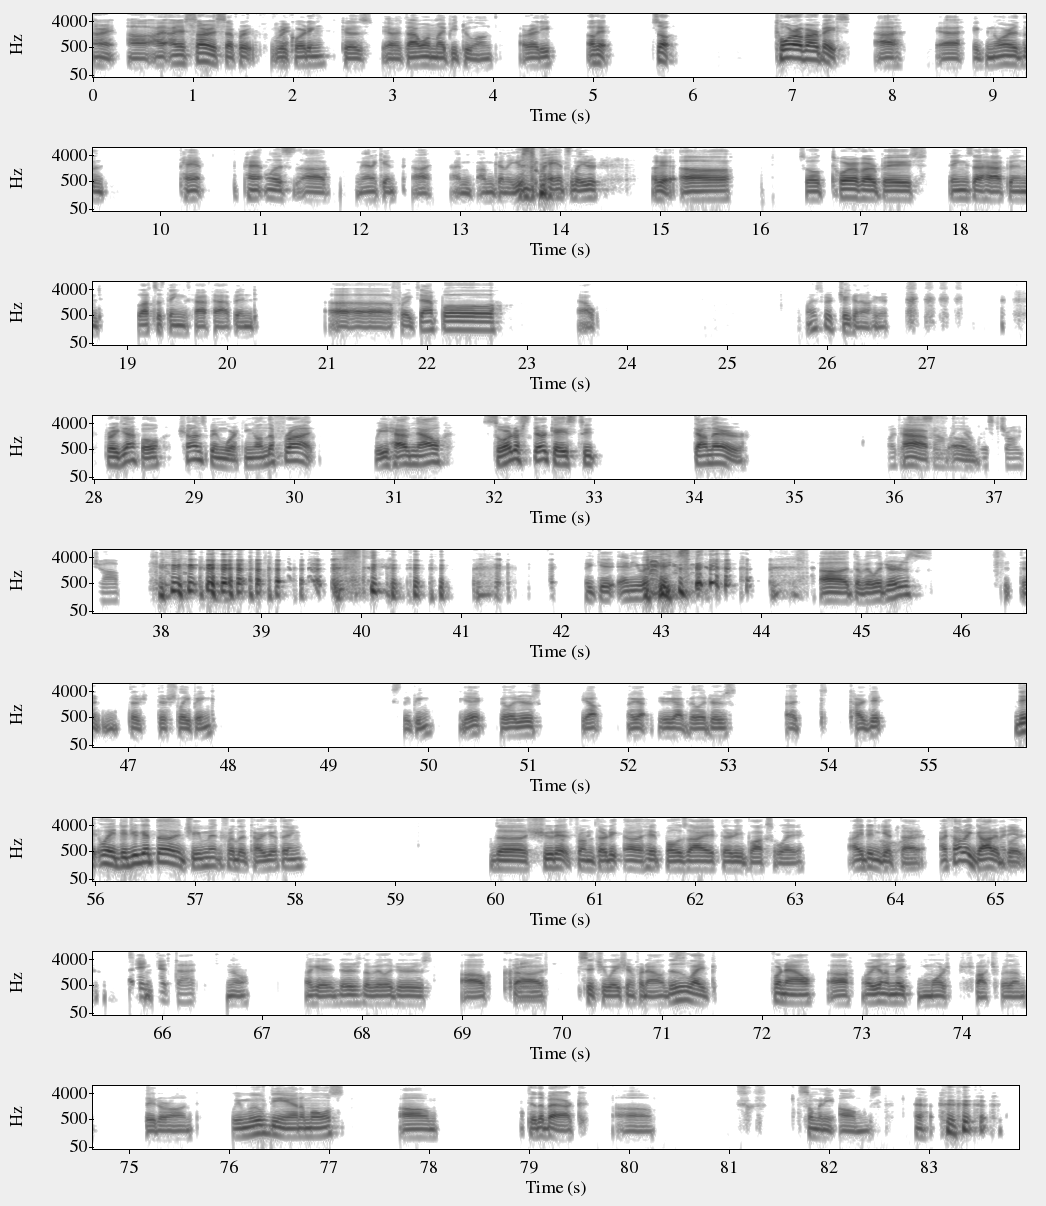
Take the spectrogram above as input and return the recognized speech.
All right. Uh, I I started a separate recording because yeah, that one might be too long already. Okay. So, tour of our base. Uh, uh, ignore the pant pantless uh mannequin. Uh, I'm I'm gonna use the pants later. Okay. Uh, so tour of our base. Things that happened. Lots of things have happened. Uh, for example, ow. Why is there a chicken out here? For example, Sean's been working on the front. We have now sort of staircase to down there. Why does Half it sound like a of- real strong job? okay, anyways. uh the villagers they're, they're they're sleeping. Sleeping. Okay, villagers. Yep. I got you got villagers. Uh target. Did, wait, did you get the achievement for the target thing? The shoot it from 30 uh hit bullseye 30 blocks away. I didn't get Oh, I- that. I thought I got it, I but didn't, I didn't get that. no. Okay, there's the villagers uh, uh situation for now. This is like for now. Uh we're going to make more spots for them later on. We moved the animals um to the back. Um so many ums.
